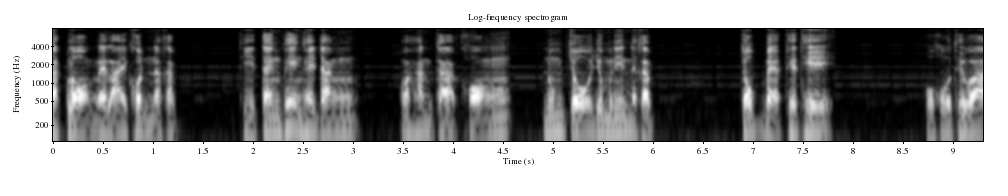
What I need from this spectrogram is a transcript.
นักร้องหลาย ๆ คนนะครับ ที่แต่งเพลงให้ดังว่าหันกาของนุ่มโจยมนินนะครับ จบแบบเท่ๆโอ้โหถือว่า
